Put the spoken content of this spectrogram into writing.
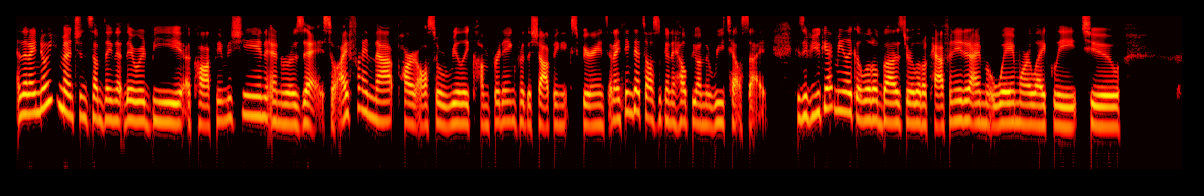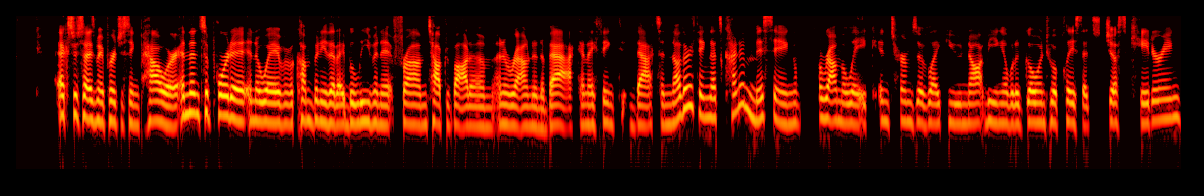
And then i know you mentioned something that there would be a coffee machine and rosé. So i find that part also really comforting for the shopping experience and i think that's also going to help you on the retail side. Because if you get me like a little buzzed or a little caffeinated i'm way more likely to exercise my purchasing power and then support it in a way of a company that I believe in it from top to bottom and around and a back. And I think that's another thing that's kind of missing around the lake in terms of like you not being able to go into a place that's just catering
